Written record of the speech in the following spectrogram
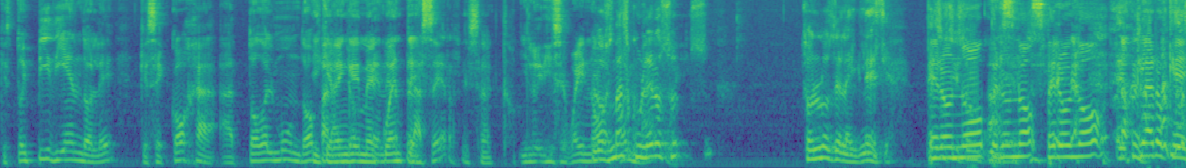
Que estoy pidiéndole que se coja a todo el mundo y para que venga y me cuente. placer. Exacto. Y lo dice, güey, no. Los más culeros son, son los de la iglesia. Pero no, pero no, pero no, eh, claro que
